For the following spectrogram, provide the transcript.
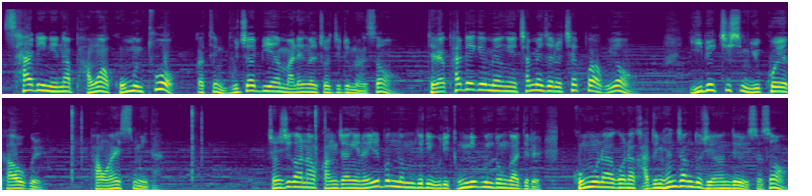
살인이나 방화, 고문, 투옥 같은 무자비한 만행을 저지르면서 대략 800여 명의 참여자를 체포하고요. 276호의 가옥을 방화했습니다. 전시관 앞 광장에는 일본 놈들이 우리 독립운동가들을 고문하거나 가둔 현장도 재현되어 있어서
